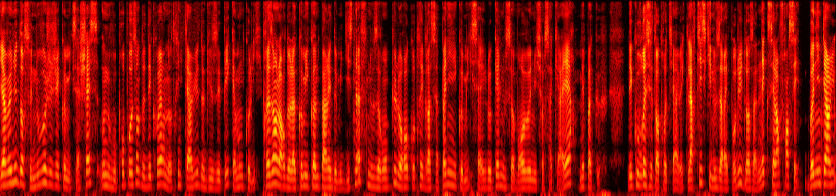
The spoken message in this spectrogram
Bienvenue dans ce nouveau GG Comics HS où nous vous proposons de découvrir notre interview de Giuseppe Camuncoli. Présent lors de la Comic Con Paris 2019, nous avons pu le rencontrer grâce à Panini Comics avec lequel nous sommes revenus sur sa carrière, mais pas que. Découvrez cet entretien avec l'artiste qui nous a répondu dans un excellent français. Bonne interview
